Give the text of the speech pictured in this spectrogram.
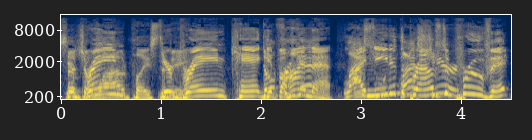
your brain, wild place to your be. brain can't Don't get behind forget, that. last- I needed the Browns year- to prove it,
